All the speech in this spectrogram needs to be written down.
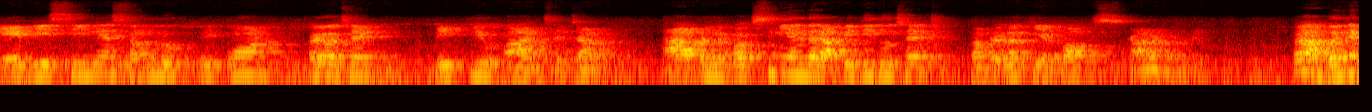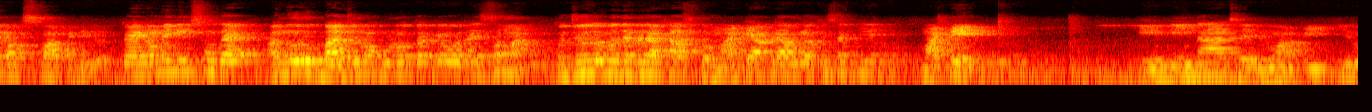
ABC ને સમરૂપ ત્રિકોણ કયો છે? PQR છે. ચાલો, આ આપણને પક્ષની અંદર આપી દીધું છે. તો આપણે લખીએ પક્ષ કારણ વડે. આ બંને પક્ષમાં આપી દીધું. તો એનો મીનિંગ શું થાય? અનુરૂપ બાજુનો ગુણોત્તર કેવો થાય? સમાન. તો જોજો બધા બધા ખાસ તો માટે આપણે આવું લખી શકીએ. માટે AB ના છેદમાં PQ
